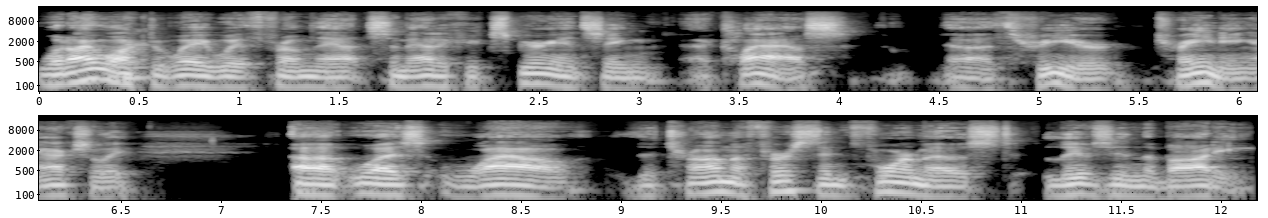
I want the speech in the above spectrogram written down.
What I walked away with from that somatic experiencing uh, class, uh, three year training actually, uh, was wow, the trauma first and foremost lives in the body.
